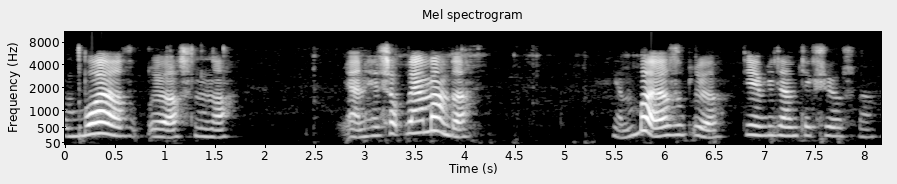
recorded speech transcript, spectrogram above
Bayağı zıplıyor aslında. Yani hesaplayamam da. Yani bayağı zıplıyor. Diyebileceğim tek şey o şu an.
